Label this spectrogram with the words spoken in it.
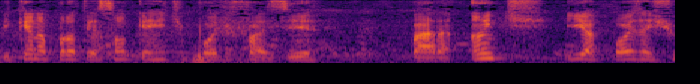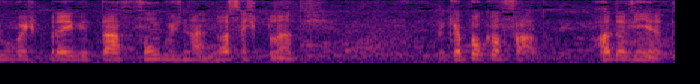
pequena proteção que a gente pode fazer para antes e após as chuvas para evitar fungos nas nossas plantas. Daqui a pouco eu falo. Roda a vinheta.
